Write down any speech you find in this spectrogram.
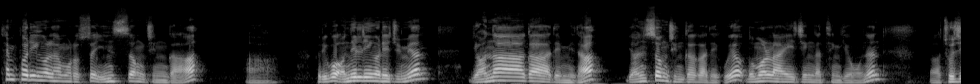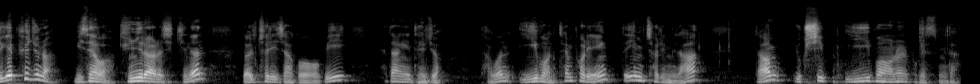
템퍼링을 함으로써 인성 증가 아, 그리고 어닐링을 해주면 연화가 됩니다. 연성 증가가 되고요. 노멀라이징 같은 경우는 어, 조직의 표준화, 미세화, 균일화를 시키는 열 처리 작업이 해당이 되죠. 답은 2번 템퍼링 뜨임 처리입니다. 다음 62번을 보겠습니다.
